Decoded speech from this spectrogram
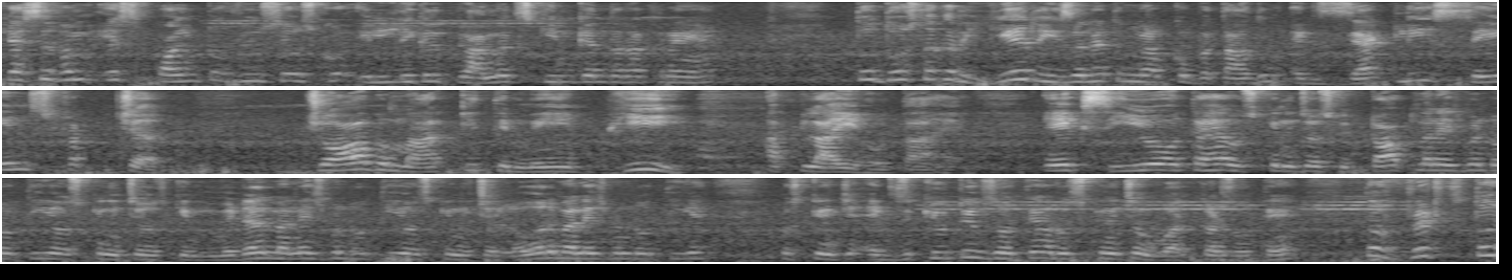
क्या सिर्फ़ हम इस पॉइंट ऑफ़ व्यू से उसको इलीगल प्लानट स्कीम के अंदर रख रहे हैं? तो दोस्त, अगर ये रीज़न है तो मैं आपको बता दूँ exactly same structure job market में भी अप्लाई होता है। एक सीईओ होता है उसके नीचे उसकी टॉप मैनेजमेंट होती है उसके नीचे उसकी मिडिल मैनेजमेंट होती है उसके नीचे लोअर मैनेजमेंट होती है उसके नीचे एग्जीक्यूटिव होते हैं और उसके नीचे वर्कर्स होते हैं। तो विथ तो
